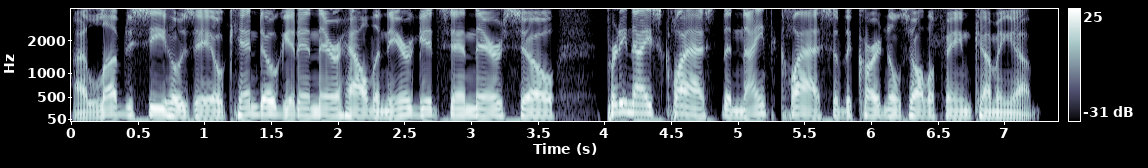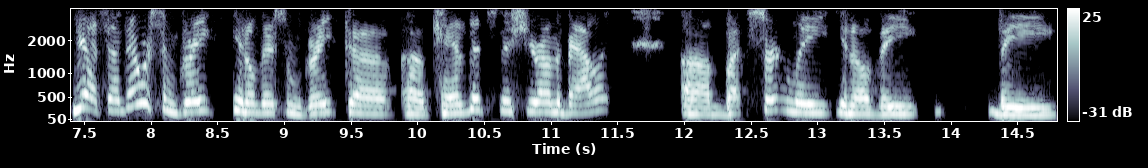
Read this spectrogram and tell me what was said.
I love to see Jose Oquendo get in there, Hal Lanier gets in there. So pretty nice class, the ninth class of the Cardinals Hall of Fame coming up. Yes, and there were some great, you know, there's some great uh, uh, candidates this year on the ballot. Um, but certainly, you know, the the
